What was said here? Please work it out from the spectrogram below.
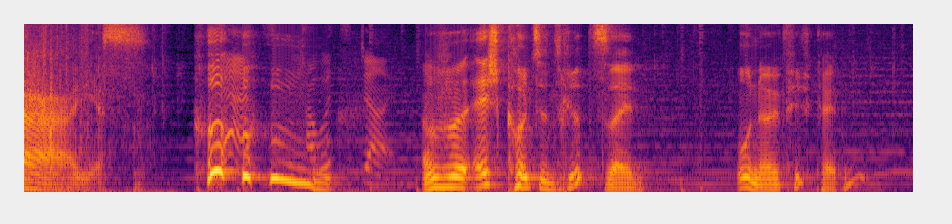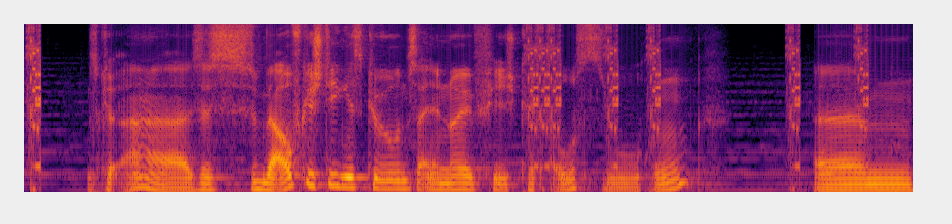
Ah, yes. Done. Da muss man echt konzentriert sein. Oh, neue Fähigkeiten. Ah, es ist, sind wir aufgestiegen, jetzt können wir uns eine neue Fähigkeit aussuchen. Ähm.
